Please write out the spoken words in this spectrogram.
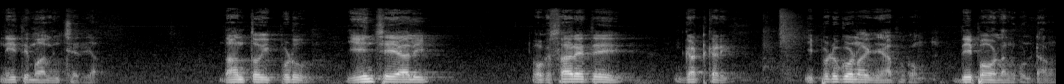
నీతిమాలిన చర్య. దాంతో ఇప్పుడు ఏం చేయాలి? ఒకసారి అయితే గట్కరి ఇప్పుడు కూడా నాకు జ్ఞాపకం దీపావళి అనుకుంటాను.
